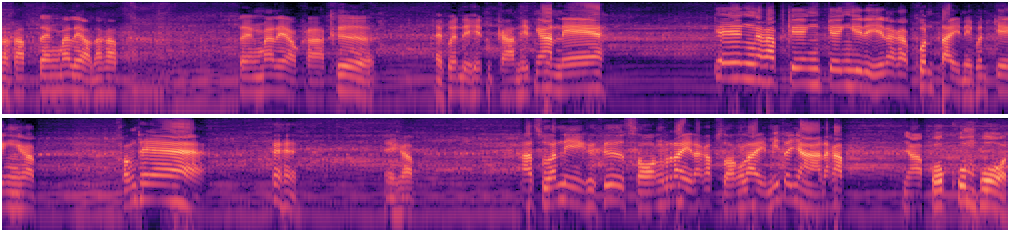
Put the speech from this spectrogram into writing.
นะครับแต่งมาแล้วนะครับ แต่งมาแล้วค่ะคือ ให้เพื่อนได้เห็นการเห็นงานแหน่ เก่งนะครับ เก่งเก่งดีนะครับ คนไต่เนี่ยเพื่นเก่งครับ ของแท้นี่ครับอาสวนนี่ก็คือสองไร่นะครับสองไร่มิตรหยานะครับหญ้าปกคุ้มโพด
